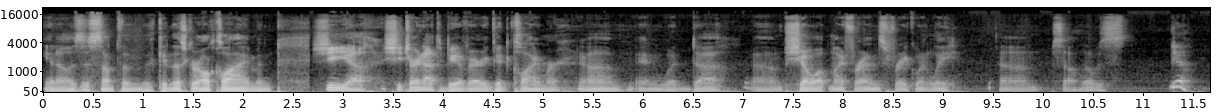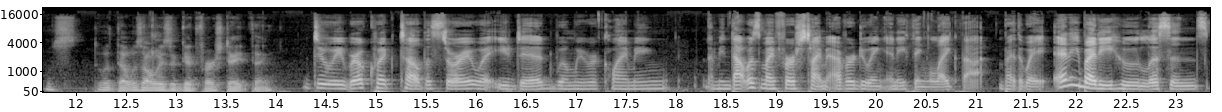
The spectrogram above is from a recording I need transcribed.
you know is this something can this girl climb? And she uh, she turned out to be a very good climber um, and would uh, um, show up my friends frequently. Um, so that was yeah was, that was always a good first date thing do we real quick tell the story what you did when we were climbing I mean, that was my first time ever doing anything like that. By the way, anybody who listens,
